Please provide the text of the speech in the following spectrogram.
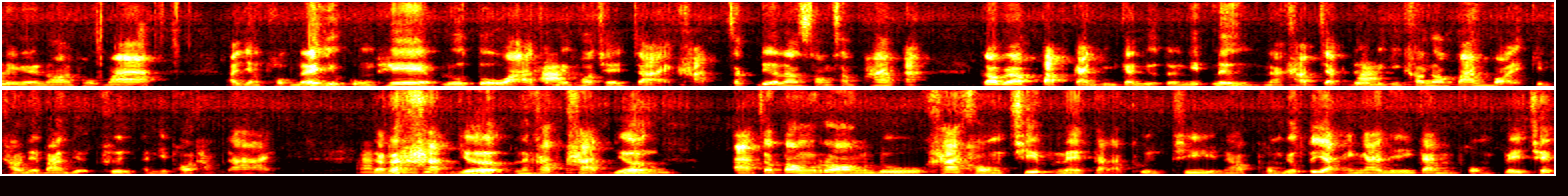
เล็กน้อยผมว่าอะอย่างผมเนี่ยอยู่กรุงเทพ รู้ตัวว่าอาจจะค่ะไม่พอใช้จ่ายขาดสักเดือนละสองสามพันอะก็แปลว่าปรับการกินกันอยู่ตัวเองนิดนึงนะครับจากเดิมค่ะไปกินข้าวนอกบ้านบ่อยกินข้าวในบ้านเยอะขึ้น อันนี้พอทำได้อะแต่ถ้าขาดเยอะนะครับ ขาดเยอะม อาจจะต้องลองดูค่าครองชีพในแต่ละพื้นที่นะครับ ผมยกตัวอย่างง่ายๆนี้กัน ผมไปเช็ค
